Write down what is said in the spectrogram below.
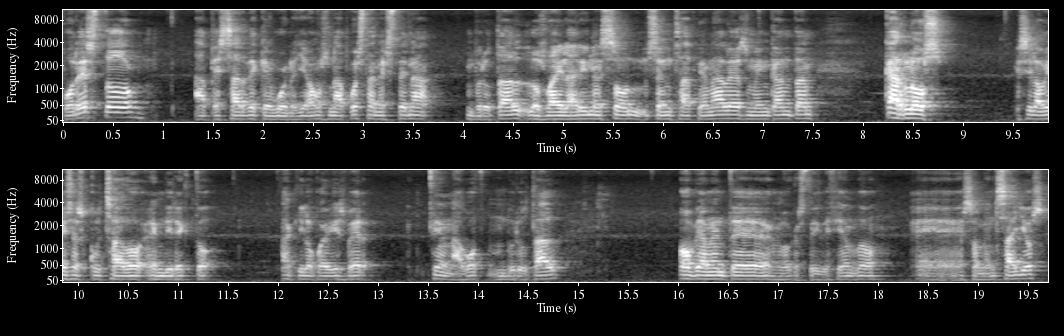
por esto, a pesar de que, bueno, llevamos una puesta en escena brutal, los bailarines son sensacionales, me encantan. Carlos, si lo habéis escuchado en directo, aquí lo podéis ver, tiene una voz brutal. Obviamente, lo que estoy diciendo eh, son ensayos.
